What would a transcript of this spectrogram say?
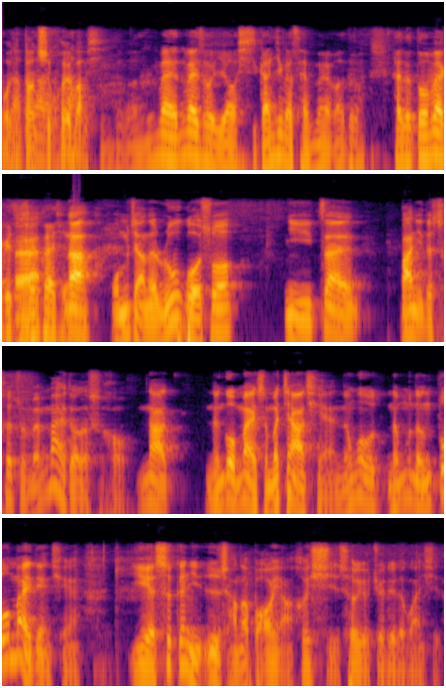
我就当吃亏吧。不行对吧？卖卖时候也要洗干净了才卖嘛，对吧？还得多卖个几千块钱。那我们讲的，如果说你在把你的车准备卖掉的时候，那能够卖什么价钱？能够能不能多卖点钱，也是跟你日常的保养和洗车有绝对的关系的。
